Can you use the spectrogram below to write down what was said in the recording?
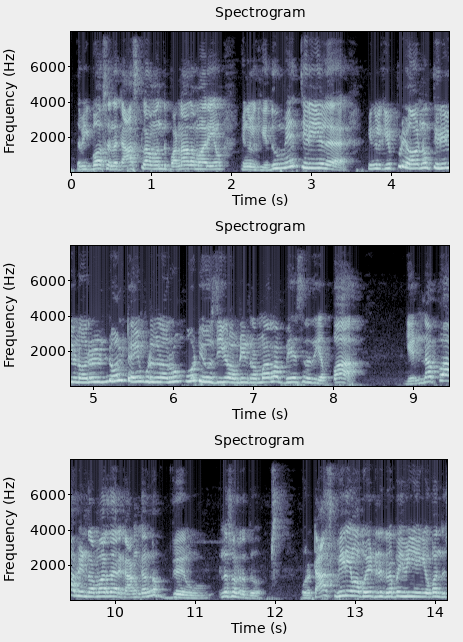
இந்த பிக் பாஸ் இந்த டாஸ்க்லாம் வந்து பண்ணாத மாதிரியும் எங்களுக்கு எதுவுமே தெரியல. எங்களுக்கு எப்படி ஆடணும் தெரியல ரெண்டு நாள் டைம் கொடுங்க ரூம் போட்டு யோசிக்கிறோம் அப்படின்ற மாதிரிலாம் பேசுறது எப்பா என்னப்பா அப்படின்ற மாதிரி தான் இருக்குது அங்கங்கே என்ன சொல்கிறது ஒரு டாஸ்க் வீரியமாக போயிட்டு இருக்கிறப்ப இவங்க இங்கே உட்காந்து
